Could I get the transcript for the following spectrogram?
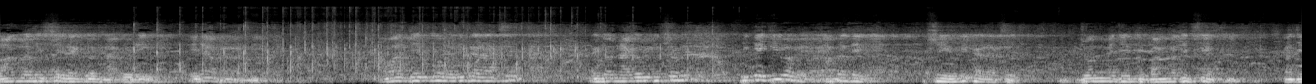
বাংলাদেশের একজন নাগরিক, এটা আপনারা আমার যেরকম অধিকার আছে, একজন নাগরিক হিসেবে, ঠিক একইভাবে আপনাদের সেই অধিকার আছে। জন্মে যেহেতু বাংলাদেশে আপনি, কাজে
